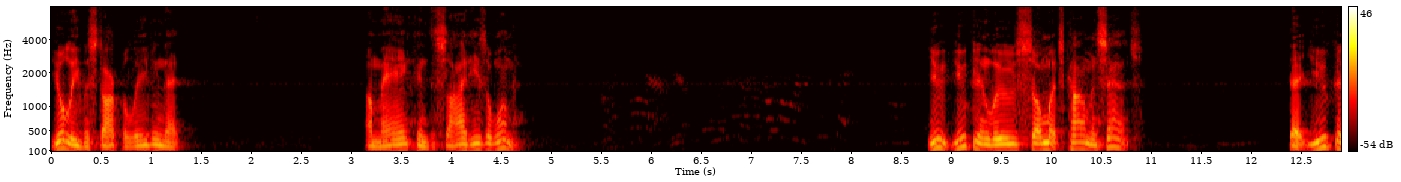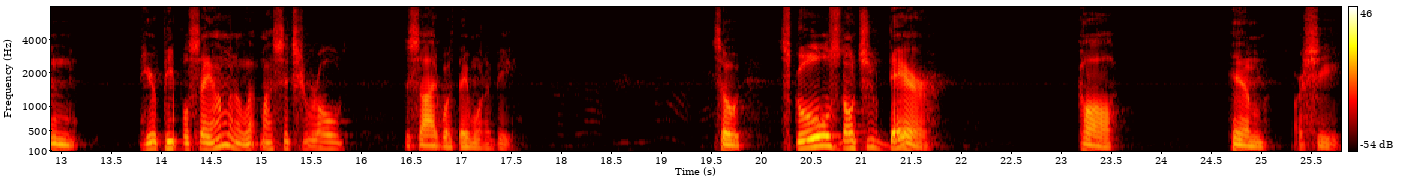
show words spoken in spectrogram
You'll even start believing that a man can decide he's a woman. You, you can lose so much common sense that you can hear people say, I'm going to let my six year old decide what they want to be. So, schools, don't you dare call him or she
